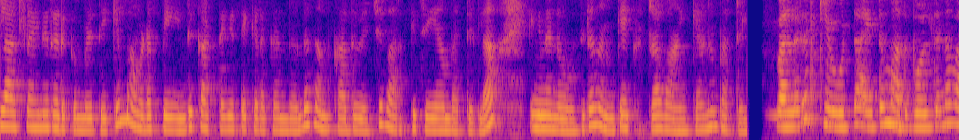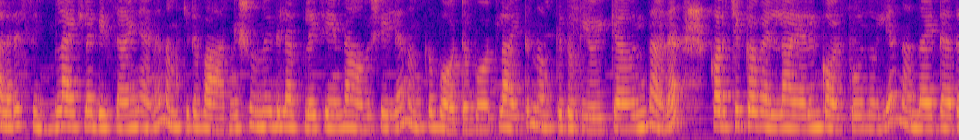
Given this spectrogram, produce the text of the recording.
ഗ്ലാസ് ലൈനർ എടുക്കുമ്പോഴത്തേക്കും അവിടെ പെയിന്റ് കട്ട കെട്ടി കിടക്കുന്നതുകൊണ്ട് നമുക്കത് വെച്ച് വർക്ക് ചെയ്യാൻ പറ്റില്ല. ഇങ്ങനെ നോസിൽ നമുക്ക് എക്സ്ട്രാ വാങ്ങിക്കാനും പറ്റില്ല. വളരെ ക്യൂട്ടായിട്ടും അതുപോലെ തന്നെ വളരെ സിമ്പിളായിട്ടുള്ള ഡിസൈനാണ് നമുക്കിത് വാർണിഷ് ഒന്നും ഇതിൽ അപ്ലൈ ചെയ്യേണ്ട ആവശ്യമില്ല. നമുക്ക് വാട്ടർ ബോട്ടിലായിട്ട് നമുക്കിത് ഉപയോഗിക്കാവുന്നതാണ്. കുറച്ചൊക്കെ വെള്ളമായാലും കുഴപ്പമൊന്നുമില്ല. നന്നായിട്ട് അത്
